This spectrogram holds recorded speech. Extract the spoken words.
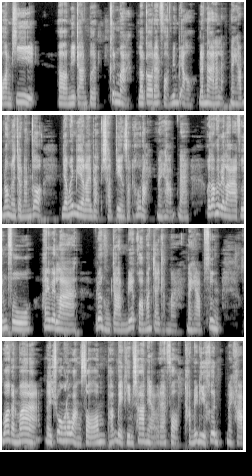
บอลที่มีการเปิด ขึ้นมา แล้วก็แรดฟอร์ดวิ่งไปเอาด้านหน้านั่นแหละนะครับ นอกเหนือจากนั้นก็ยังไม่มีอะไรแบบชัดเจนสักเท่าไหร่นะครับนะก็ต้องให้เวลาฟื้นฟูให้เวลาเรื่องของการเรียกความมั่นใจกลับมานะครับ ซึ่งว่ากันว่าในช่วงระหว่างซ้อมพักเบรกทีมชาติเนี่ยแรดฟอร์ดทำได้ดีขึ้นนะครับ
